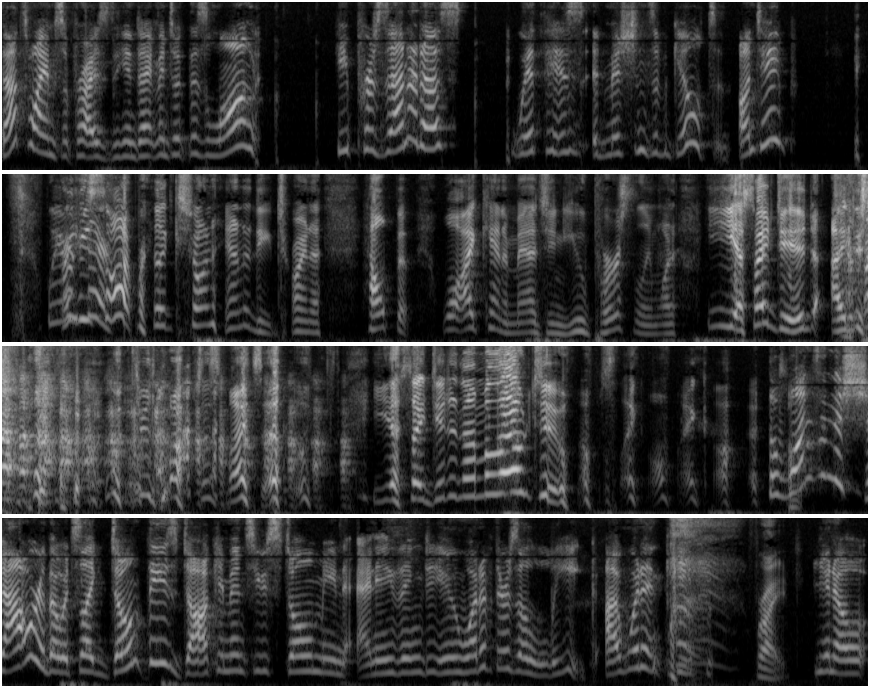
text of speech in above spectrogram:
that's why I'm surprised the indictment took this long. He presented us with his admissions of guilt on tape. We Right already there. saw it, right? like Sean Hannity trying to help him. Well, I can't imagine you personally want. Yes, I did. I just went through the boxes myself. Yes, I did, and I'm allowed to. I was like, oh my god. The ones in the shower though, it's like, don't these documents you stole mean anything to you? What if there's a leak? I wouldn't keep, Right. you know,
